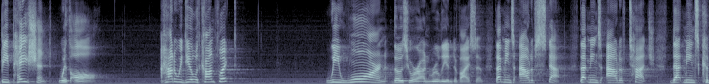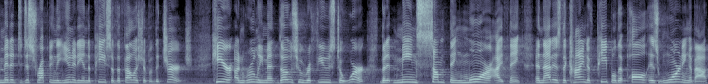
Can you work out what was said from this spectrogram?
be patient with all. How do we deal with conflict? We warn those who are unruly and divisive. That means out of step. That means out of touch. That means committed to disrupting the unity and the peace of the fellowship of the church. Here, unruly meant those who refuse to work, but it means something more, I think, and that is the kind of people that Paul is warning about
